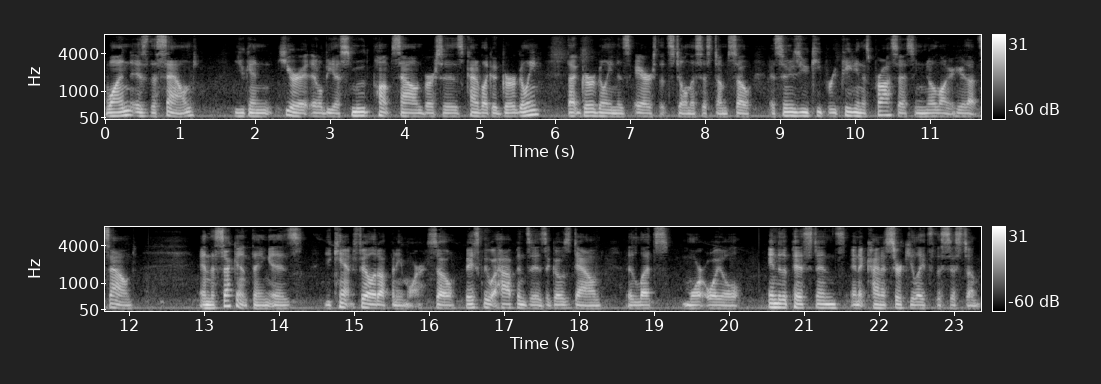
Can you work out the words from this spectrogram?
One is the sound you can hear it. It'll be a smooth pump sound versus kind of like a gurgling. That gurgling is air that's still in the system. So as soon as you keep repeating this process and you no longer hear that sound. And the second thing is you can't fill it up anymore. So basically what happens is it goes down, it lets more oil into the pistons and it kind of circulates the system.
